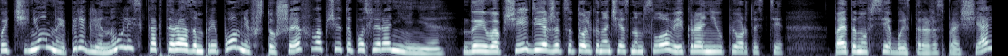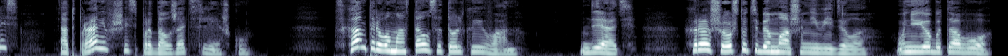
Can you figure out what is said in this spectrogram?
Подчиненные переглянулись, как-то разом припомнив, что шеф вообще-то после ранения, да и вообще держится только на честном слове и крайней упертости — поэтому все быстро распрощались, отправившись продолжать слежку. С Хантеровым остался только Иван. «Дядь, хорошо, что тебя Маша не видела. У нее бы того.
